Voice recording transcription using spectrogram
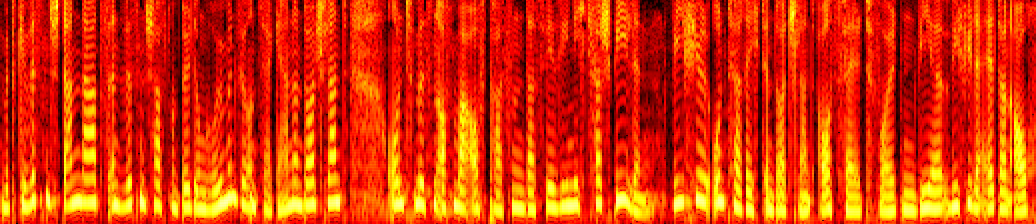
Mit gewissen Standards in Wissenschaft und Bildung rühmen wir uns ja gerne in Deutschland und müssen offenbar aufpassen, dass wir sie nicht verspielen. Wie viel Unterricht in Deutschland ausfällt, wollten wir, wie viele Eltern auch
